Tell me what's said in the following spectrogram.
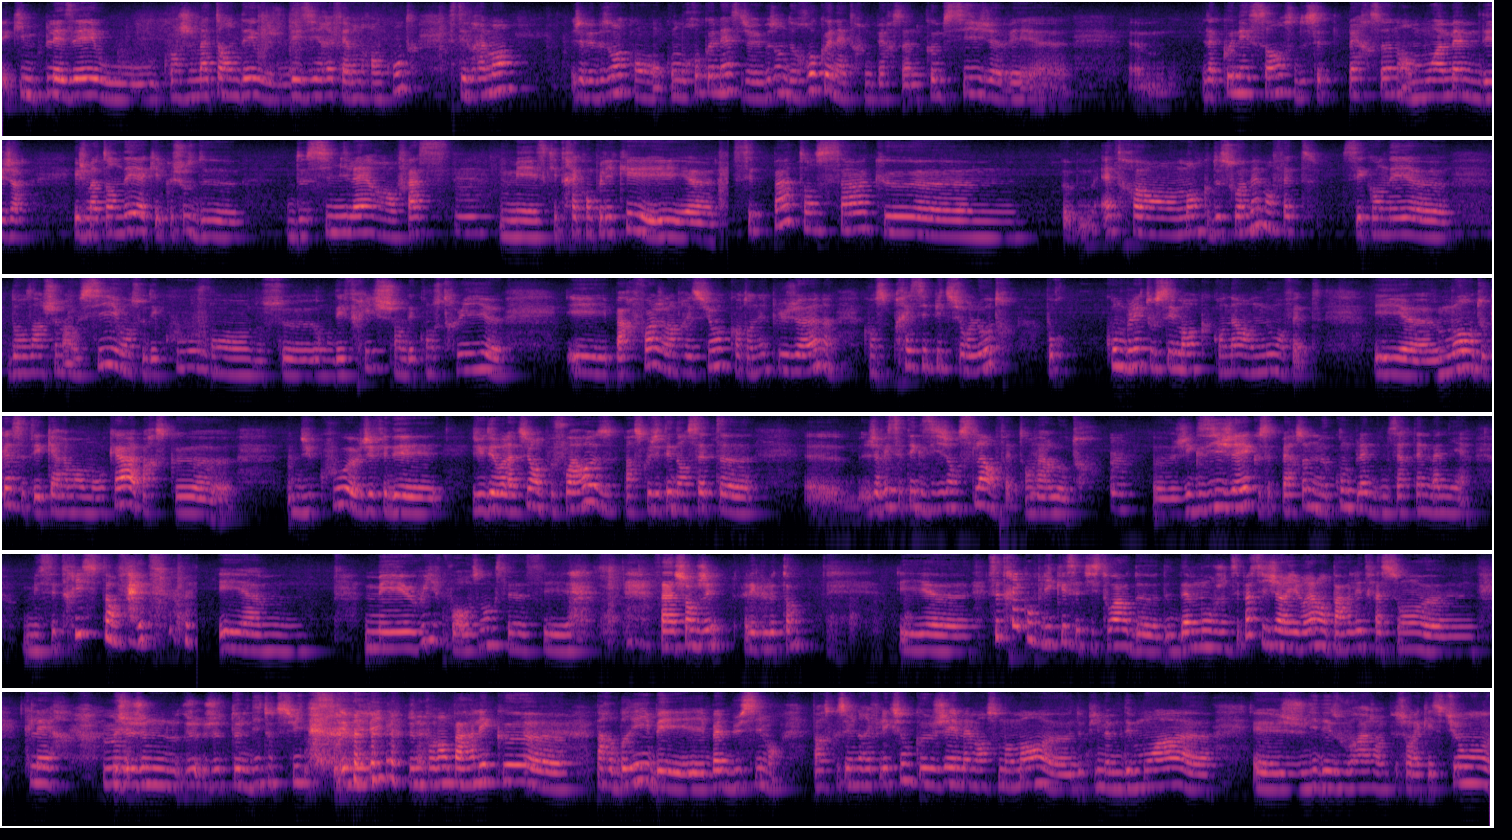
qui me plaisaient ou quand je m'attendais ou je désirais faire une rencontre, c'était vraiment j'avais besoin qu'on me reconnaisse, j'avais besoin de reconnaître une personne, comme si j'avais euh, la connaissance de cette personne en moi-même déjà. Et je m'attendais à quelque chose de, de similaire en face, mm. mais ce qui est très compliqué. Et euh, c'est pas tant ça que être en manque de soi-même en fait. C'est qu'on est dans un chemin aussi où on se découvre, on, se, on défriche, on déconstruit. Et parfois, j'ai l'impression, quand on est plus jeune, qu'on se précipite sur l'autre pour combler tous ces manques qu'on a en nous, en fait. Et euh, moi, en tout cas, c'était carrément mon cas parce que euh, du coup, euh, j'ai fait des j'ai eu des relations un peu foireuses parce que j'étais dans cette j'avais cette exigence là en fait envers mm. l'autre. Mm. J'exigeais que cette personne me complète d'une certaine manière. Mais c'est triste en fait. Et mais oui, heureusement que ça a changé avec le temps. Et euh, c'est très compliqué cette histoire d'amour. Je ne sais pas si j'arriverai à en parler de façon euh, claire. Je, je, je, te le dis tout de suite, Émilie, je ne pourrai en parler que euh, par bribes et balbutiements. Parce que c'est une réflexion que j'ai même en ce moment, depuis même des mois. Et je lis des ouvrages un peu sur la question,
